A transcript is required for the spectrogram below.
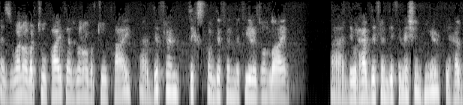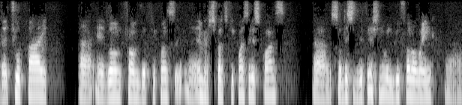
is 1 over 2 pi times 1 over 2 pi. Uh, different textbook, different materials online. Uh, they will have different definition here. They have the 2 pi uh, going from the frequency, uh, response frequency response. Uh, so this is the definition we'll be following uh,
